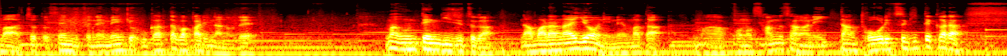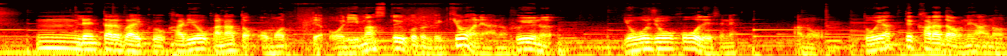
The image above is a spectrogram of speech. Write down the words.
まあちょっと先日ね免許受かったばかりなのでまあ運転技術がなまらないようにねまたまあこの寒さがね一旦通り過ぎてからうんレンタルバイクを借りようかなと思っております。ということで今日はねあの冬の養生法ですね。あのどうやって体をねあの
